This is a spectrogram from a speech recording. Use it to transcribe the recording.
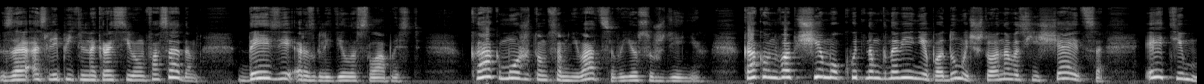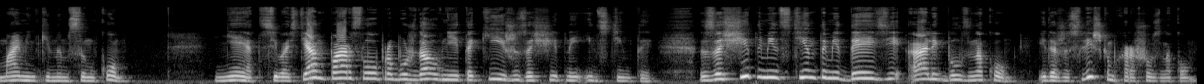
За ослепительно красивым фасадом Дейзи разглядела слабость. Как может он сомневаться в ее суждениях? Как он вообще мог хоть на мгновение подумать, что она восхищается этим маменькиным сынком? Нет, Себастьян Парслоу пробуждал в ней такие же защитные инстинкты. С защитными инстинктами Дейзи Алик был знаком, и даже слишком хорошо знаком.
